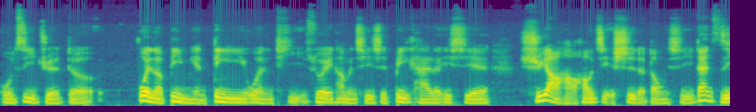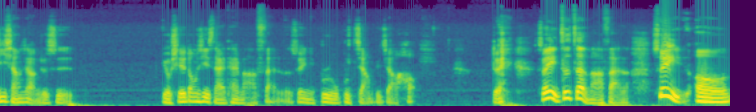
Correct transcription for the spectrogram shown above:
我自己觉得为了避免定义问题，所以他们其实避开了一些需要好好解释的东西。但仔细想想，就是有些东西实在太麻烦了，所以你不如不讲比较好。对，所以这这很麻烦了。所以呃。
